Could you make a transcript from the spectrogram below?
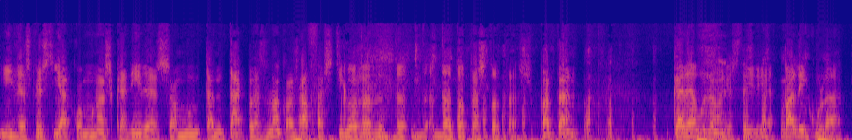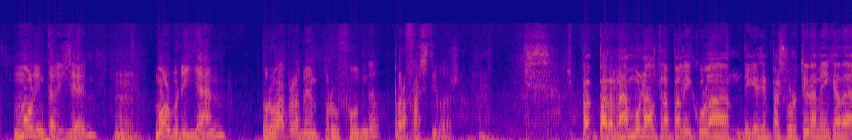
i després hi ha com unes cadires amb un tentacles, una cosa fastigosa de, de, de, de totes, totes. Per tant, quedeu-vos amb aquesta idea. Pel·lícula molt intel·ligent, mm. molt brillant, probablement profunda, però fastigosa. Per, per anar amb una altra pel·lícula, diguéssim, per sortir una mica de...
